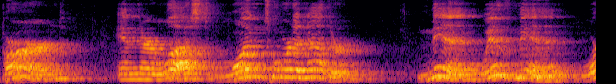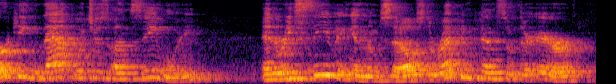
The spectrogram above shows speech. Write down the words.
burned in their lust one toward another, men with men, working that which is unseemly, and receiving in themselves the recompense of their error,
